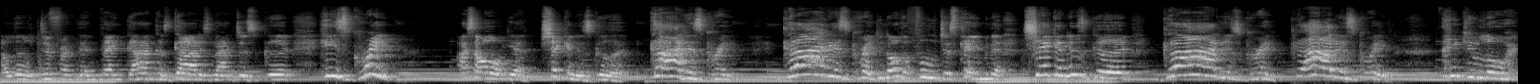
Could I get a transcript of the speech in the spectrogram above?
a little different than thank God because God is not just good, He's great. I said, oh yeah, chicken is good. God is great. God is great. You know the food just came in there. Chicken is good. God is great. God is great. Thank you, Lord.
